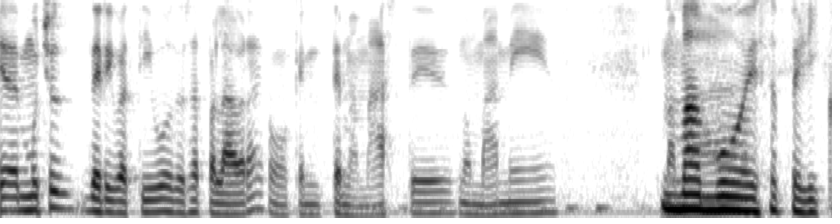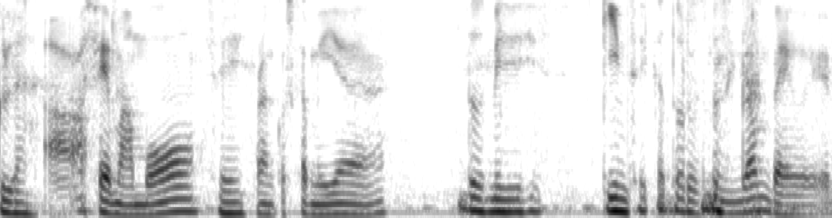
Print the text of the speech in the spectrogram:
hay muchos derivativos de esa palabra. Como que te mamaste, no mames. mamá. Mamó esa película. Ah, se mamó. Sí. Franco Escamilla. ¿verdad? 2015, 14, no sé. Entonces,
